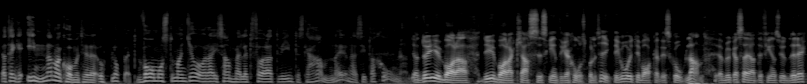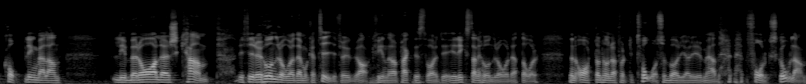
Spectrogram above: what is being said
jag tänker innan man kommer till det där upploppet, vad måste man göra i samhället för att vi inte ska hamna i den här situationen? Ja, det är, ju bara, det är ju bara klassisk integrationspolitik. Det går ju tillbaka till skolan. Jag brukar säga att det finns ju direkt koppling mellan liberalers kamp. Vi firar ju 100 år av demokrati, för ja, kvinnor har praktiskt varit i i riksdagen i 100 år detta år. Men 1842 så började det ju med folkskolan.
